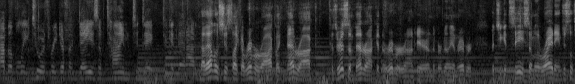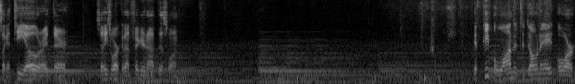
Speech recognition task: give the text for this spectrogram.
probably two or three different days of time to dig to get that out of there. Now that looks just like a river rock, like bedrock, because there is some bedrock in the river around here in the Vermilion River. But you can see some of the writing just looks like a TO right there. So he's working on figuring out this one. If people wanted to donate or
